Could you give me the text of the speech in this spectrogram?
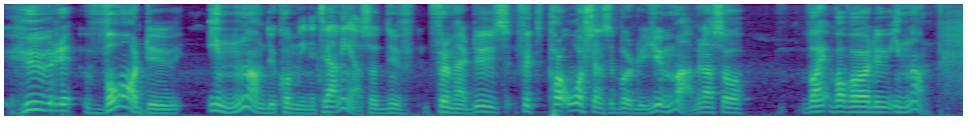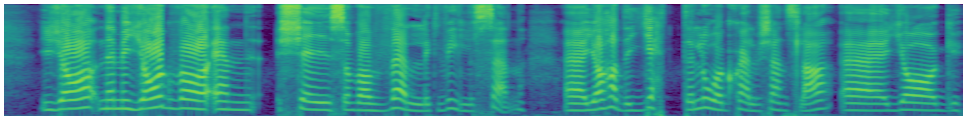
hur var du innan du kom in i träningen? Alltså, du, för, de här, du, för ett par år sedan så började du gymma, men alltså, vad, vad var du innan? Ja, nej men jag var en tjej som var väldigt vilsen. Eh, jag hade jättelåg självkänsla. Eh, jag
